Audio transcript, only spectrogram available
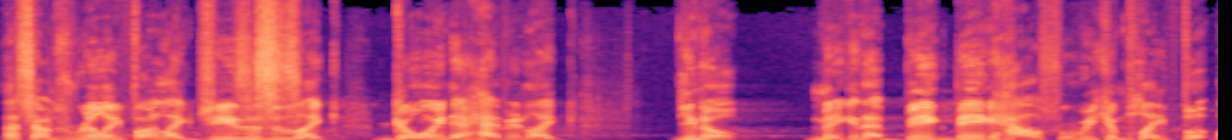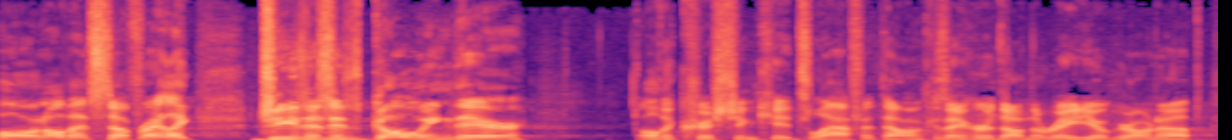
that sounds really fun. Like Jesus is like going to heaven, like, you know, making that big, big house where we can play football and all that stuff, right? Like Jesus is going there. All the Christian kids laugh at that one because I heard that on the radio growing up.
